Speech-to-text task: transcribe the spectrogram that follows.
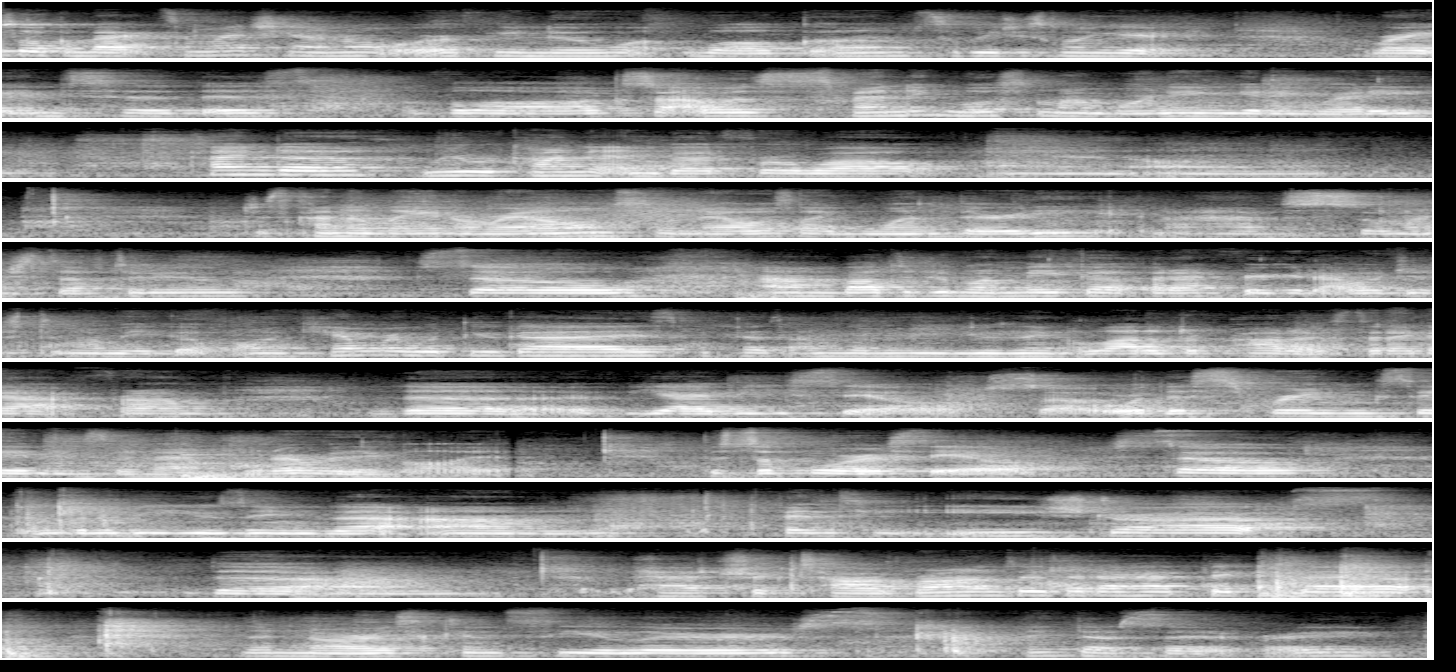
babes welcome back to my channel or if you're new welcome. So we just want to get right into this vlog. So i was spending most of my morning getting ready. Kind of we were kind of in bed for a while and um just kind of laying around. So now it's like 1:30, and i have so much stuff to do. So i'm about to do my makeup but i figured i would just do my makeup on camera with you guys because i'm going to be using a lot of the products that i got from the vib sale so or the spring savings event whatever they call it the sephora sale. So I'm going to be using the um, Fenty Eaze Drops, the um, Patrick Ta bronzer that I had picked up, the NARS concealers. I think that's it, right?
